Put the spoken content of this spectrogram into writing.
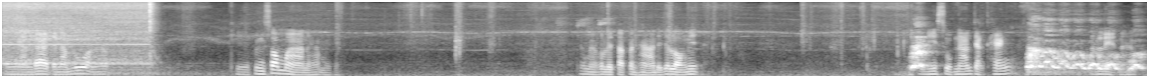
ทำงานได้แต่น้ำรั่วนะครับ โอเคเพิ่งซ่อมมานะครับเหมือนกันช่าแมวก็เลยตัดปัญหาเดี๋ยวจะลองนี่อันนี้สูบน้ำจากแท้งบันเลดนะครับ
